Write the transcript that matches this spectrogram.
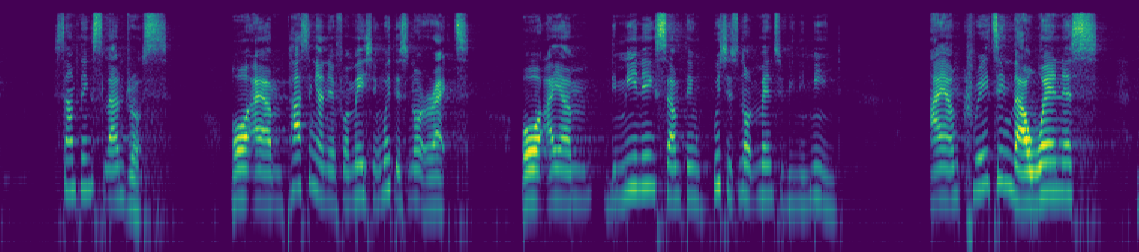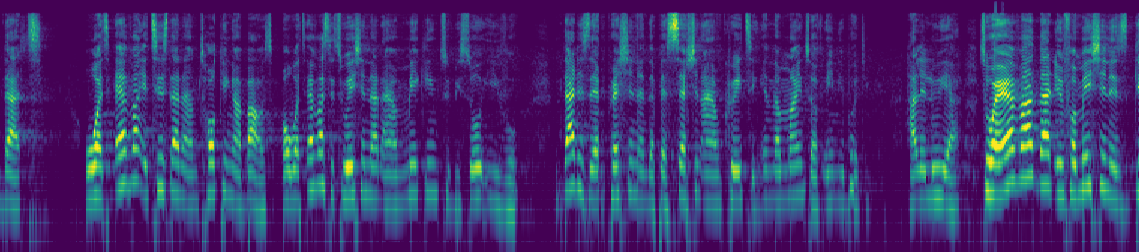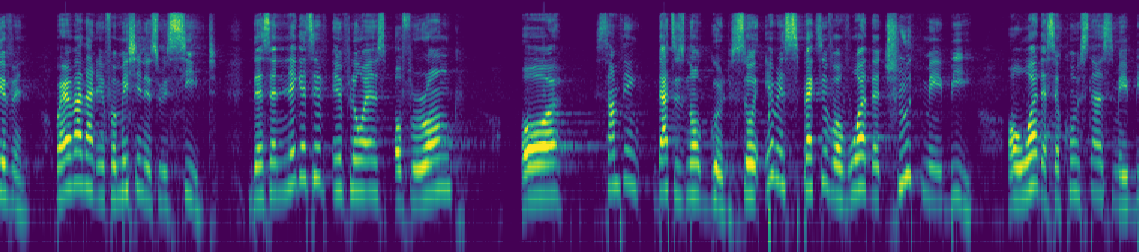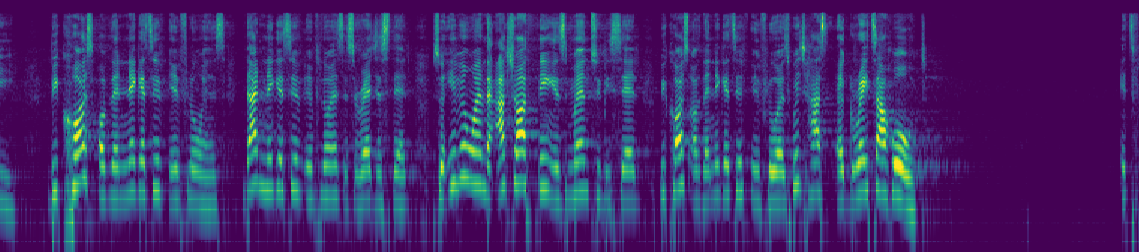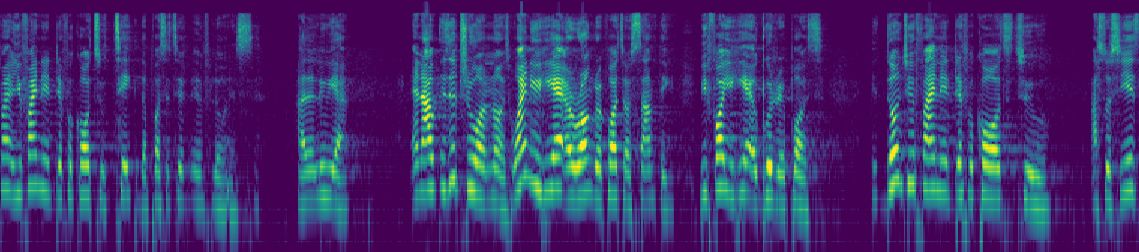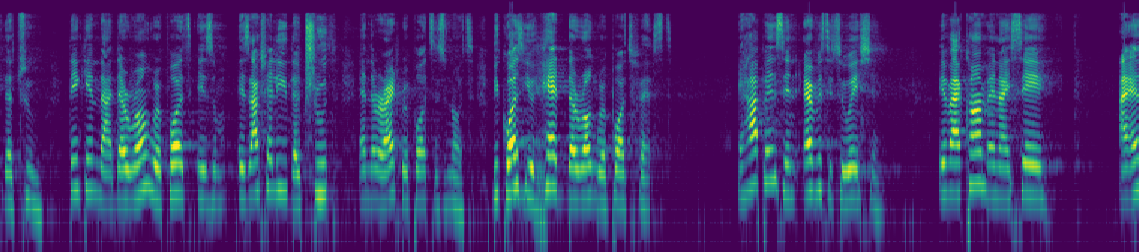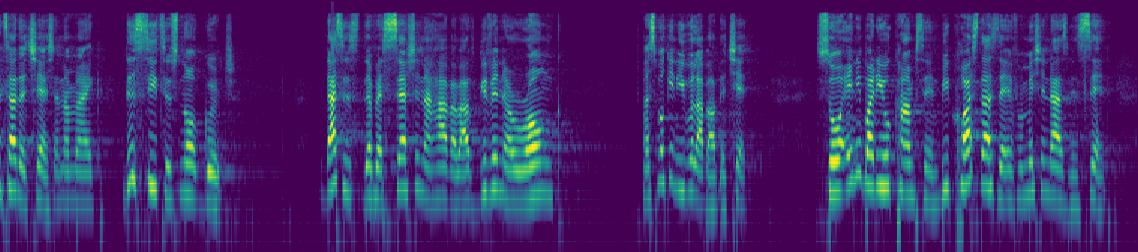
something slanderous, or I am passing an information which is not right, or I am demeaning something which is not meant to be demeaned, I am creating the awareness that whatever it is that I'm talking about, or whatever situation that I am making to be so evil, that is the impression and the perception I am creating in the minds of anybody. Hallelujah. So, wherever that information is given, wherever that information is received, there's a negative influence of wrong or something that is not good. So, irrespective of what the truth may be or what the circumstance may be, because of the negative influence, that negative influence is registered. So even when the actual thing is meant to be said, because of the negative influence, which has a greater hold, it's fine. You find it difficult to take the positive influence. Hallelujah. And now, is it true or not? When you hear a wrong report of something, before you hear a good report, don't you find it difficult to associate the two, thinking that the wrong report is, is actually the truth and the right report is not, because you heard the wrong report first. It happens in every situation. If I come and I say, I enter the church and I'm like, this seat is not good. That is the perception I have about giving a wrong, I've spoken evil about the church. So anybody who comes in, because that's the information that has been said,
